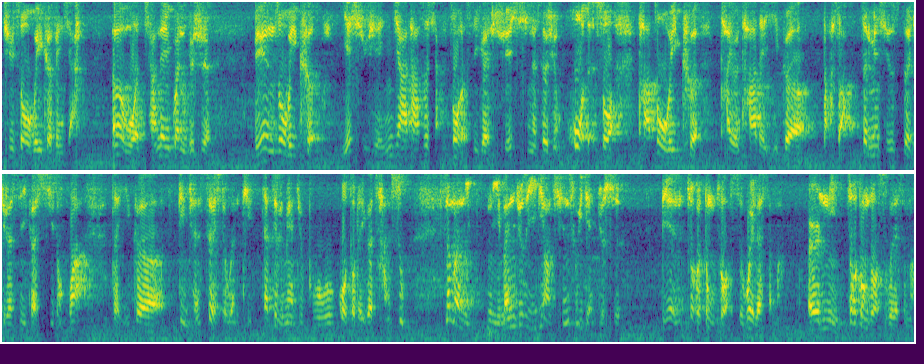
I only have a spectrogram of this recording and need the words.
去做微课分享。那么我强调一个观点就是。别人做微课，也许人家他是想做的是一个学习型的社群，或者说他做微课，他有他的一个打算。这里面其实涉及的是一个系统化的一个顶层设计的问题，在这里面就不过多的一个阐述。那么你你们就是一定要清楚一点，就是别人做个动作是为了什么，而你做动作是为了什么，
